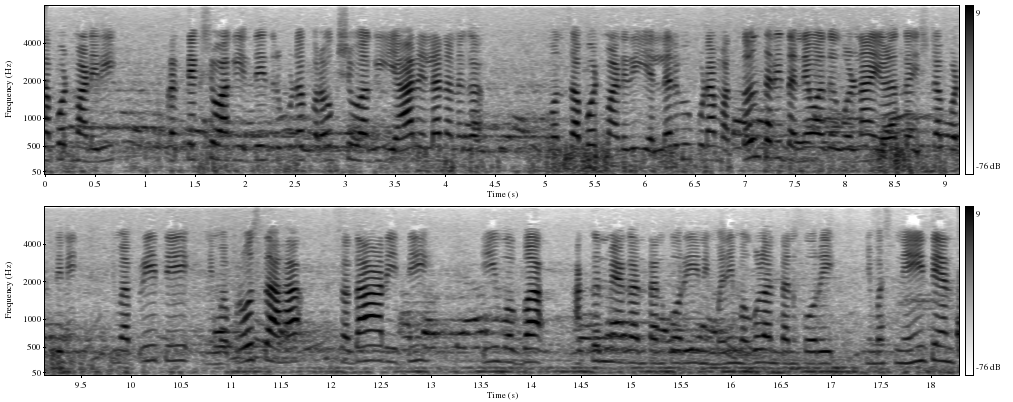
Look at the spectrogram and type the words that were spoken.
ಸಪೋರ್ಟ್ ಮಾಡಿರಿ. ಪ್ರತ್ಯಕ್ಷವಾಗಿ ಇದ್ದೇ ಇದ್ರು ಕೂಡ, ಪರೋಕ್ಷವಾಗಿ ಯಾರೆಲ್ಲ ನನಗೆ ಒಂದು ಸಪೋರ್ಟ್ ಮಾಡಿರಿ, ಎಲ್ಲರಿಗೂ ಕೂಡ ಮತ್ತೊಂದು ಸರಿ ಧನ್ಯವಾದಗಳನ್ನ ಹೇಳಕ ಇಷ್ಟಪಡ್ತೀನಿ. ನಿಮ್ಮ ಪ್ರೀತಿ, ನಿಮ್ಮ ಪ್ರೋತ್ಸಾಹ ಸದಾ ರೀತಿ ಈ ಒಬ್ಬ ಅಕ್ಕನ ಮ್ಯಾಗ ಅಂತ ಅನ್ಕೋರಿ, ನಿಮ್ಮ ಮನೆ ಮಗಳು ಅಂತ ಅನ್ಕೋರಿ, ನಿಮ್ಮ ಸ್ನೇಹಿತೆ ಅಂತ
